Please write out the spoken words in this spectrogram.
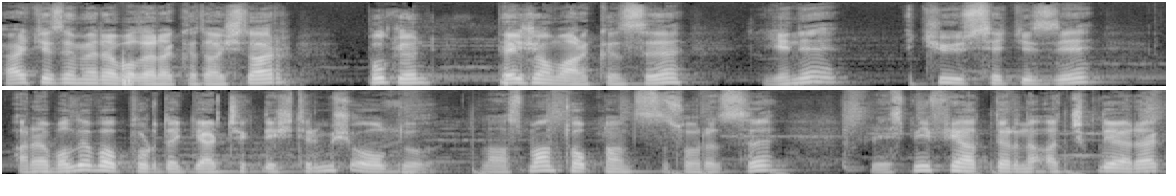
Herkese merhabalar arkadaşlar. Bugün Peugeot markası yeni 208'i arabalı vapurda gerçekleştirmiş olduğu lansman toplantısı sonrası resmi fiyatlarını açıklayarak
